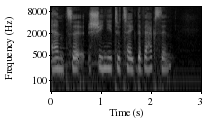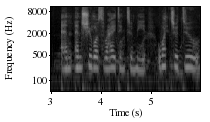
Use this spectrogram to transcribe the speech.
and uh, she need to take the vaccine and and she was writing to me what to do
